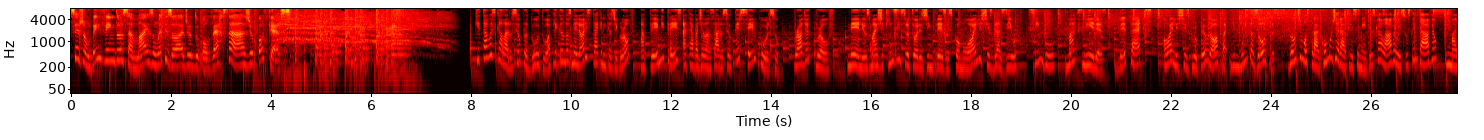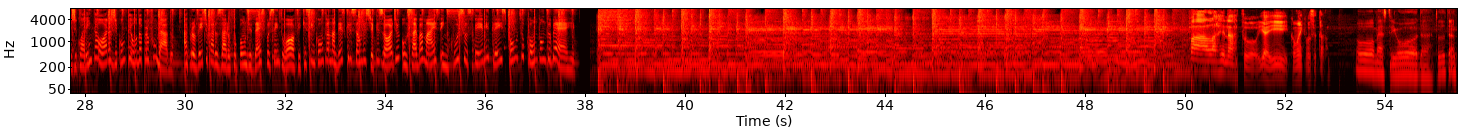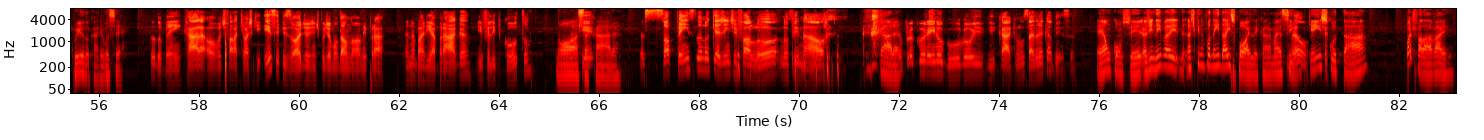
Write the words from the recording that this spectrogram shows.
Sejam bem-vindos a mais um episódio do Conversa Ágil Podcast. Que tal escalar o seu produto aplicando as melhores técnicas de growth? A PM3 acaba de lançar o seu terceiro curso, Product Growth. Nele, os mais de 15 instrutores de empresas como OLX Brasil, Singu, Max Milhas, VTEX, OLX Group Europa e muitas outras vão te mostrar como gerar crescimento escalável e sustentável em mais de 40 horas de conteúdo aprofundado. Aproveite para usar o cupom de 10% off que se encontra na descrição deste episódio ou saiba mais em cursospm3.com.br. Fala, Renato! E aí, como é que você tá? Ô, mestre Oda, tudo tranquilo, cara, e você? Tudo bem. Cara, ó, vou te falar que eu acho que esse episódio a gente podia mudar o nome pra Ana Maria Braga e Felipe Couto. Nossa, cara. Eu só penso no que a gente falou no final. Cara, Eu procurei no Google e vi, cara, que não sai da minha cabeça. É um conselho. A gente nem vai. Acho que não vou nem dar spoiler, cara, mas assim, Não. quem escutar. Pode falar, vai.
